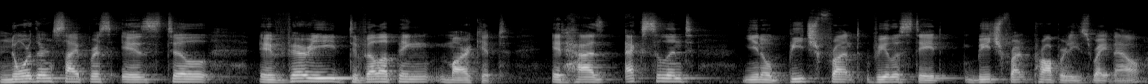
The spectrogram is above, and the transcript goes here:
Northern Cyprus is still a very developing market. It has excellent you know, beachfront real estate, beachfront properties right now.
